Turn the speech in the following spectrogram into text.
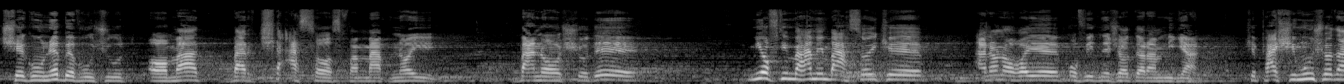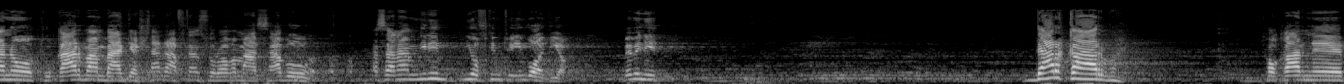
چگونه به وجود آمد بر چه اساس و مبنایی بنا شده میافتیم به همین بحثایی که الان آقای مفید نشاد دارم میگن که پشیمون شدن و تو غربم برگشتن رفتن سراغ مذهب و مثلا میریم میفتیم تو این وادیا. ببینید در غرب. تا قرن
